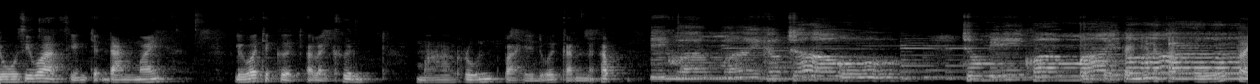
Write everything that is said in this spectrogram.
ดูซิว่าเสียงจะดังไหม หรือว่าจะเกิดอะไรขึ้น มารุ้นไปด้วยกันนะครับมีความหมายกับเจ้าเจ้ามีความหผมมายเปิดเพลงนี้นะครับโอ้ ไต่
